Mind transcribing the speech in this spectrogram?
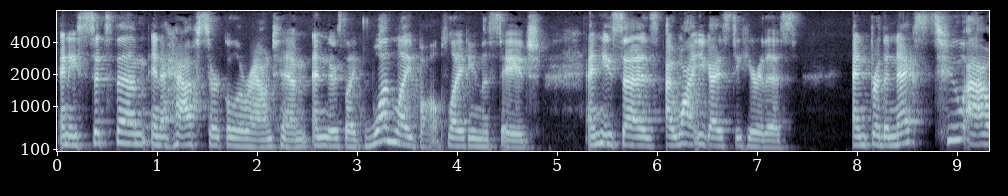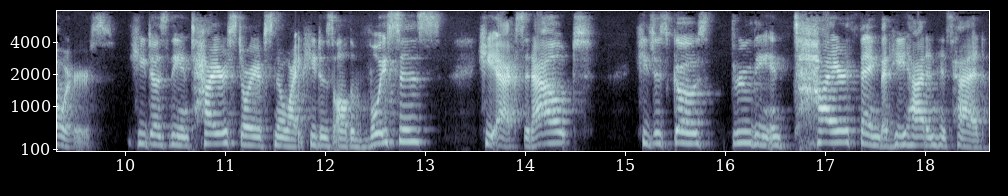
and he sits them in a half circle around him and there's like one light bulb lighting the stage and he says i want you guys to hear this and for the next two hours he does the entire story of snow white he does all the voices he acts it out he just goes through the entire thing that he had in his head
